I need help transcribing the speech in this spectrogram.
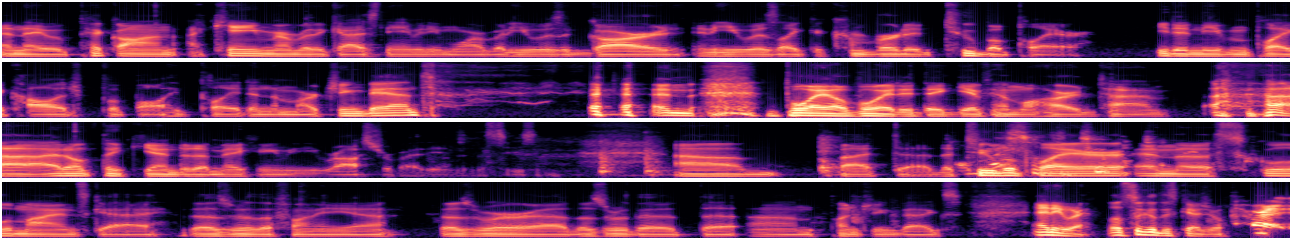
And they would pick on, I can't even remember the guy's name anymore, but he was a guard and he was like a converted tuba player. He didn't even play college football, he played in the marching band. and boy, oh boy, did they give him a hard time. I don't think he ended up making the roster by the end of the season. Um, but uh, the Oh, tuba nice little player and the School of Mines guy, those were the funny. Uh, those were uh, those were the the um, punching bags. Anyway, let's look at the schedule. All right,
